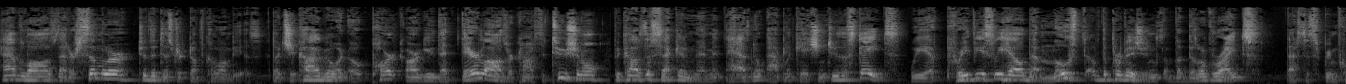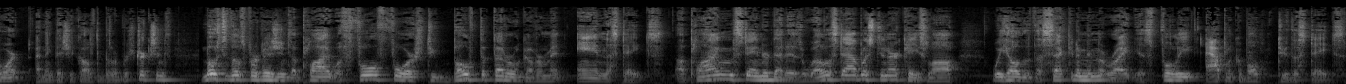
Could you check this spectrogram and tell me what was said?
have laws that are similar to the District of Columbia's. But Chicago and Oak Park argue that their laws are constitutional because the Second Amendment has no application to the states. We have previously held that most of the provisions of the Bill of Rights that's the Supreme Court. I think they should call it the Bill of Restrictions. Most of those provisions apply with full force to both the federal government and the states. Applying the standard that is well established in our case law, we hold that the Second Amendment right is fully applicable to the states.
